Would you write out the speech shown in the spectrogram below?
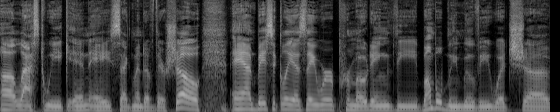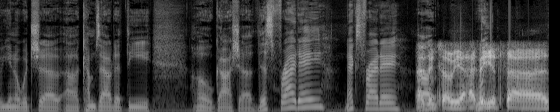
last week in a segment of their show, and basically as they were promoting the Bumblebee movie, which you know which comes out at the oh gosh, uh, this Friday, next Friday. I uh, think so. Yeah, I think it's uh,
